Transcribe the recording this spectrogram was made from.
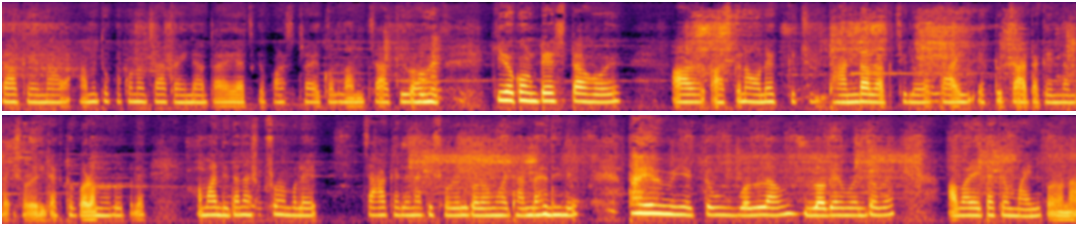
চা খেয়ে নাও। আমি তো কখনো চা খাই না তাই আজকে ফার্স্ট ট্রাই করলাম চা কীভাবে কীরকম টেস্টটা হয়। আর আজকে না অনেক কিছু ঠান্ডা লাগছিল তাই একটু চাটা কিনলাম তাই শরীরটা একটু গরম হবে বলে। আমার দিদা না সবসময় বলে চা খেলে নাকি শরীর গরম হয় ঠান্ডার দিনে? তাই আমি একটু বললাম ব্লগের মাধ্যমে, আবার এটাকে মাইন্ড করো না।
